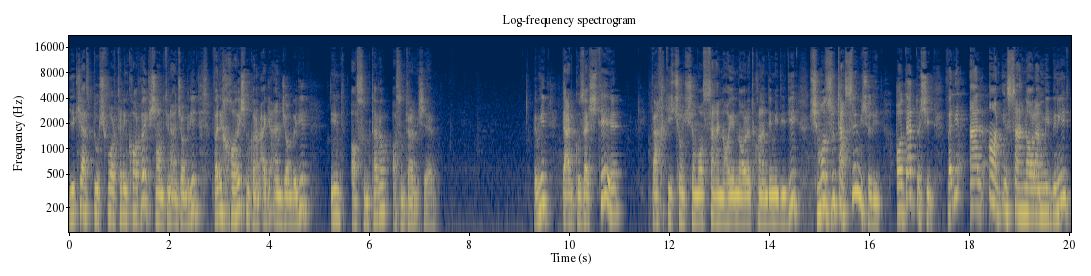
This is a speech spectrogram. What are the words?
یکی از دشوارترین کارهایی که شما می‌تونید انجام بدید ولی خواهش می‌کنم اگه انجام بدید این آسونتر و آسونتر میشه. ببینید در گذشته وقتی چون شما صحنه های نارد کننده می‌دیدید شما زود تسلیم می‌شدید عادت داشتید. ولی الان این صحنه ها می‌بینید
